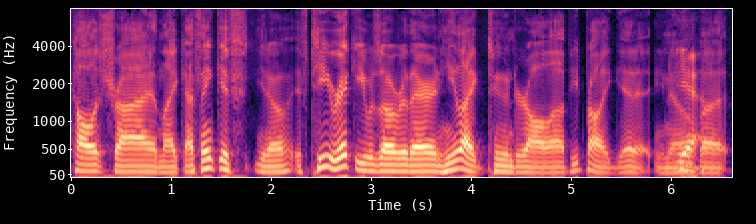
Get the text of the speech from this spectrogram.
college try. And like I think if you know, if T Ricky was over there and he like tuned her all up, he'd probably get it, you know. Yeah. But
